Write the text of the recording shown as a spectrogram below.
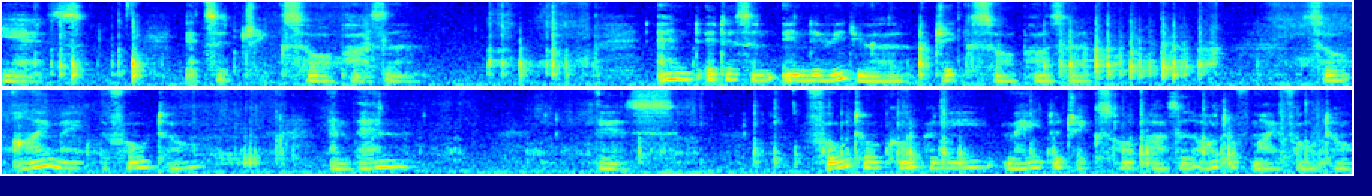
Yes, it's a jigsaw puzzle. And it is an individual jigsaw puzzle. So I made the photo and then this photo company made a jigsaw puzzle out of my photo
